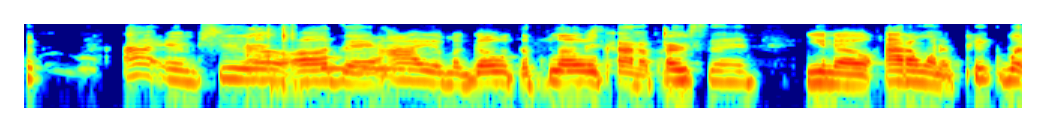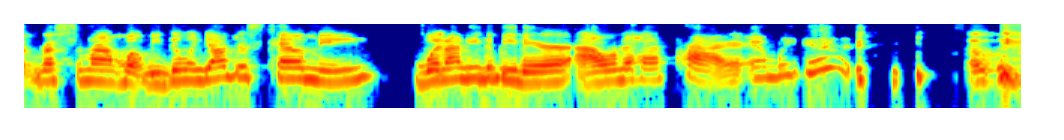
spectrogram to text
I am chill all day. I am a go with the flow kind of person. You know, I don't want to pick what restaurant, what we doing. Y'all just tell me when I need to be there, hour and a half prior, and we good. Oh. So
